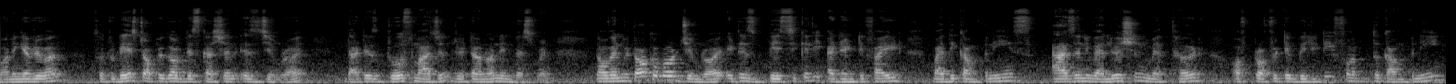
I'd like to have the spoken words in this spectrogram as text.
morning, everyone. So today's topic of discussion is GMROI, that is gross margin return on investment. Now, when we talk about GMROI, it is basically identified by the companies as an evaluation method of profitability for the company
